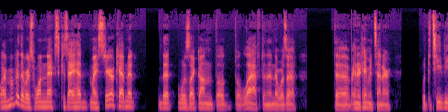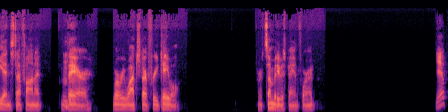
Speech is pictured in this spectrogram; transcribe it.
Well, I remember there was one next because I had my stereo cabinet that was like on the the left, and then there was a the entertainment center with the TV and stuff on it Mhm. there where we watched our free cable, or somebody was paying for it. Yep.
